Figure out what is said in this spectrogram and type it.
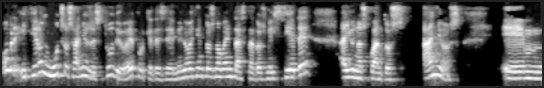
Hombre, hicieron muchos años de estudio, ¿eh? porque desde 1990 hasta 2007 hay unos cuantos años. Em,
